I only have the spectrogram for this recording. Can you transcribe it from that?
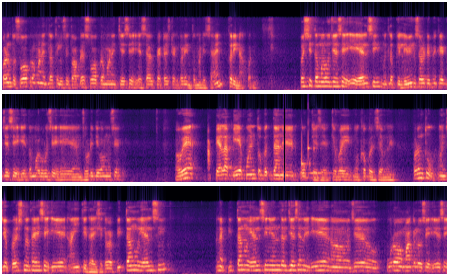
પરંતુ સ્વપ્રમાણિત લખેલું છે, તો આપણે સ્વ પ્રમાણિત જે છે એ સેલ્ફ એટેસ્ટેડ કરીને તમારી સાઇન કરી નાખવાની. પછી તમારું જે છે એ એલસી મતલબ કે લિવિંગ સર્ટિફિકેટ જે છે એ તમારું છે એ જોડી દેવાનું છે. હવે આ પહેલા બે પોઈન્ટ તો બધાને ઓકે છે, કે ભાઈ ખબર છે અમને. પરંતુ જે પ્રશ્ન થાય છે એ અહીંથી થાય છે, કે ભાઈ પિતાનું એલસી અને પિતાનું એલસી ની અંદર જે છે ને એ જે પુરાવો માંગેલો છે એ છે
